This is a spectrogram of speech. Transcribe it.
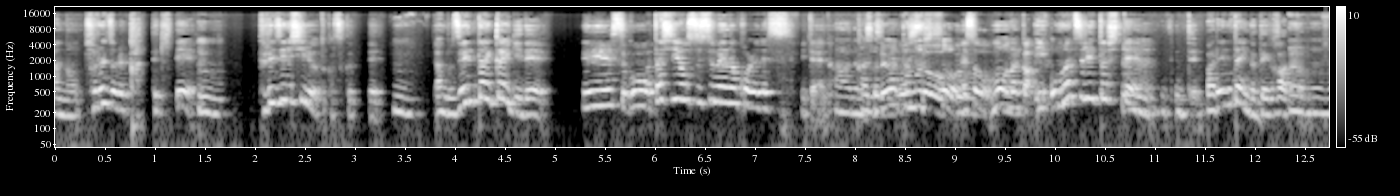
あのそれぞれ買ってきて、うん。プレゼン資料とか作ってうん。あの全体会議でえー、すごい。私おすすめのこれですみたいな感じで。それは楽しそう。えそうもうなんかいお祭りとして、でバレンタインがでかかったの、うんうん。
